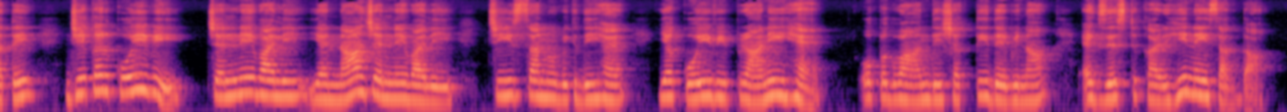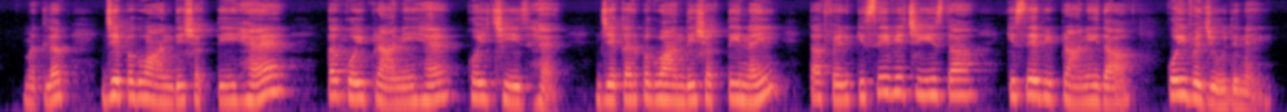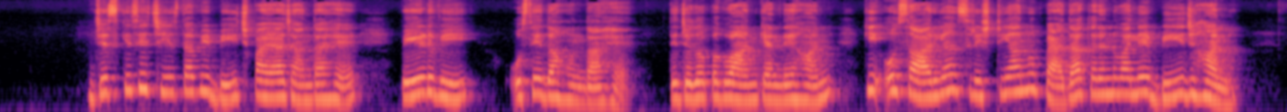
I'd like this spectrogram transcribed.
ਅਤੇ ਜੇਕਰ ਕੋਈ ਵੀ ਚੱਲਣੇ ਵਾਲੀ ਜਾਂ ਨਾ ਚੱਲਣੇ ਵਾਲੀ ਚੀਜ਼ ਸਾਨੂੰ ਵਿਕਦੀ ਹੈ ਜਾਂ ਕੋਈ ਵੀ ਪ੍ਰਾਣੀ ਹੈ, ਉਹ ਭਗਵਾਨ ਦੀ ਸ਼ਕਤੀ ਦੇ ਬਿਨਾ ਐਗਜ਼ਿਸਟ ਕਰ ਹੀ ਨਹੀਂ ਸਕਦਾ। ਮਤਲਬ, ਜੇ ਭਗਵਾਨ ਦੀ ਸ਼ਕਤੀ ਹੈ, ਤਾਂ ਕੋਈ ਪ੍ਰਾਣੀ ਹੈ, ਕੋਈ ਚੀਜ਼ ਹੈ। ਜੇਕਰ ਭਗਵਾਨ ਦੀ ਸ਼ਕਤੀ ਨਹੀਂ, ਤਾਂ ਫਿਰ ਕਿਸੇ ਵੀ ਚੀਜ਼ ਦਾ, ਕਿਸੇ ਵੀ ਪ੍ਰਾਣੀ ਦਾ ਕੋਈ ਵਜੂਦ ਨਹੀਂ। ਜਿਸ ਕਿਸੇ ਚੀਜ਼ ਦਾ ਵੀ ਬੀਜ ਪਾਇਆ ਜਾਂਦਾ ਹੈ, ਪੇੜ ਵੀ ਉਸੇ ਦਾ ਹੁੰਦਾ ਹੈ। ਤੇ ਜਦੋਂ ਭਗਵਾਨ ਕਹਿੰਦੇ ਹਨ ਕਿ ਉਹ ਸਾਰੀਆਂ ਸ੍ਰਿਸ਼ਟੀਆਂ ਨੂੰ ਪੈਦਾ ਕਰਨ ਵਾਲੇ ਬੀਜ ਹਨ,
